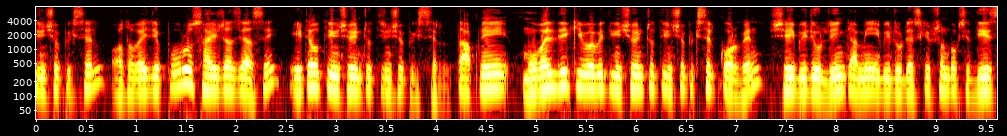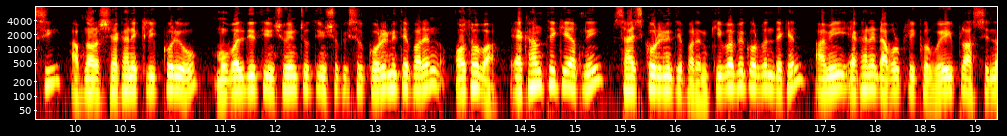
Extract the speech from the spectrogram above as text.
তিনশো পিক্সেল অথবা এই যে পুরো সাইজটা যে আছে, এটাও তিনশো ইন্টু তিনশো পিক্সেল তা আপনি মোবাইল দিয়ে কীভাবে তিনশো ইন্টু তিনশো পিক্সেল করবেন, সেই ভিডিও লিঙ্ক আমি এই ভিডিও ডেসক্রিপশন বক্সে দিয়েছি। আপনারা সেখানে ক্লিক করেও মোবাইল দিয়ে তিনশো ইন্টু তিনশো পিক্সেল করে নিতে পারেন, অথবা এখান থেকে আপনি সাইজ করে নিতে পারেন। কীভাবে করবেন দেখেন, আমি এখানে ডাবল ক্লিক করব, এই প্লাস চিহ্ন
